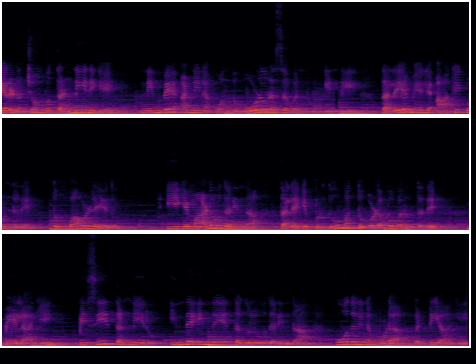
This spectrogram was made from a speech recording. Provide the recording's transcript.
ಎರಡು ಚೊಂಬು ತಣ್ಣೀರಿಗೆ ನಿಂಬೆ ಹಣ್ಣಿನ ಒಂದು ಹೋಳು ರಸವನ್ನು ಹಿಂಡಿ ತಲೆಯ ಮೇಲೆ ಹಾಕಿಕೊಂಡರೆ ತುಂಬ ಒಳ್ಳೆಯದು. ಹೀಗೆ ಮಾಡುವುದರಿಂದ ತಲೆಗೆ ಮೃದು ಮತ್ತು ಒಳಪು ಬರುತ್ತದೆ. ಮೇಲಾಗಿ ಬಿಸಿ ತಣ್ಣೀರು ಹಿಂದೆ ಹಿಂದೆಯೇ ತಗುಲುವುದರಿಂದ ಕೂದಲಿನ ಬುಡ ಗಟ್ಟಿಯಾಗಿ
